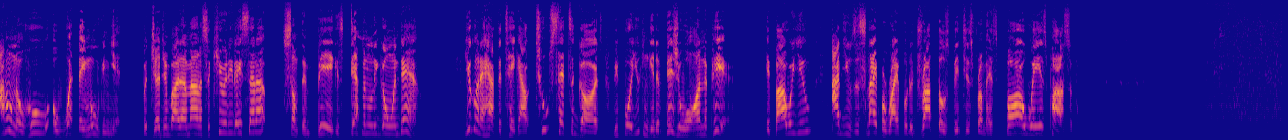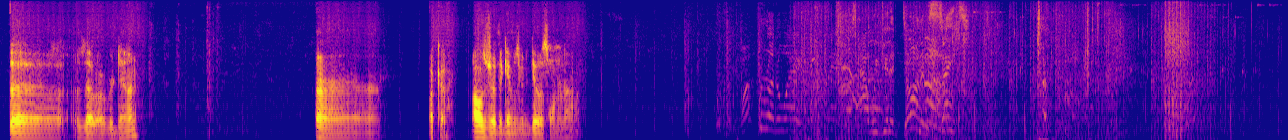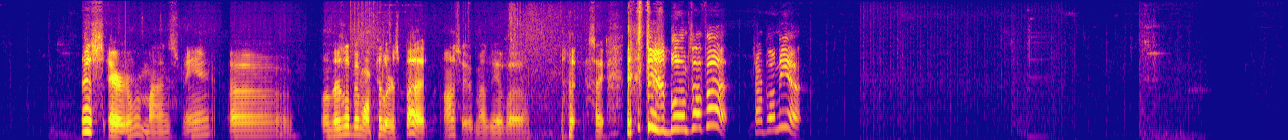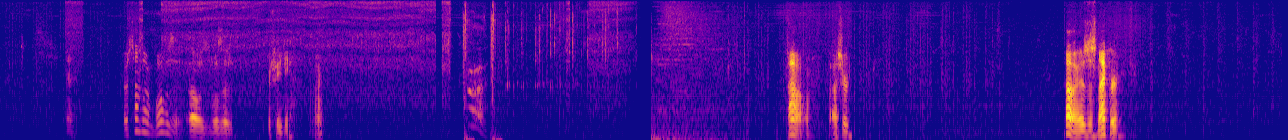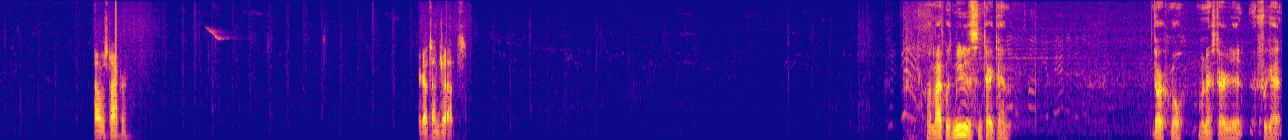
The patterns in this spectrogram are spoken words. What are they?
I don't know who or what they moving yet, but judging by the amount of security they set up, something big is definitely going down. You're gonna have to take out two sets of guards before you can get a visual on the pier. If I were you, I'd use a sniper rifle to drop those bitches from as far away as possible. Uh, is that what we're doing? Uh, okay. I wasn't sure if the game was gonna give us one or not. This area reminds me, of... well, there's a little bit more pillars, but honestly, it reminds me of, uh, say, this dude just blew himself up, trying to blow me up. Was something, what was it? Oh, was, was it graffiti? Oh. Oh, bastard. Oh, it was a sniper. Was a sniper. I got 10 shots. My mic was muted this entire time. Or, well, when I started it, I forgot.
